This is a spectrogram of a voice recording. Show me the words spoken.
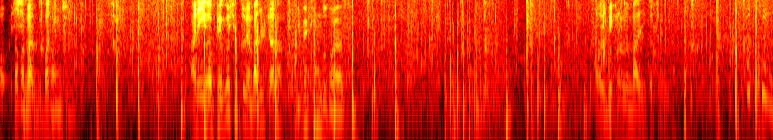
어 씨발 못 맞추 정신. 아니 이거 150도면 맞을 줄 알았네 200 정도 둬야지. 어200 정도 맞으니까 죽는다 택시 위치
